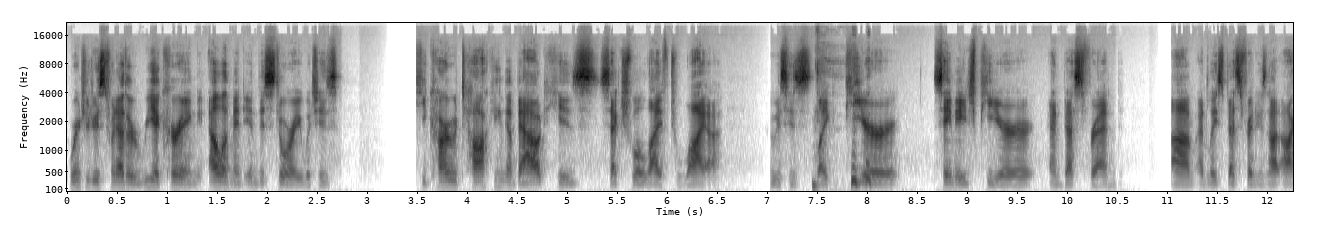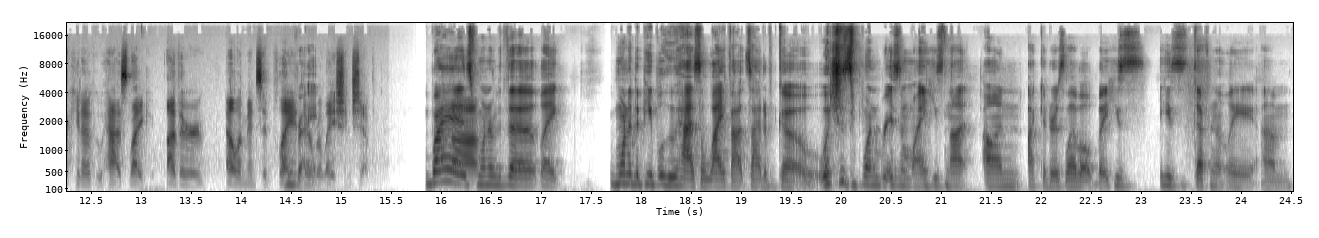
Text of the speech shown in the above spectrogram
we're introduced to another reoccurring element in this story, which is Hikaru talking about his sexual life to Waya, who is his like peer, same age peer and best friend. Um, at least best friend who's not Akira, who has like other elements at play in their relationship. Waya is Um, one of the like one of the people who has a life outside of Go, which is one reason why he's not on Akira's level, but he's he's definitely um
